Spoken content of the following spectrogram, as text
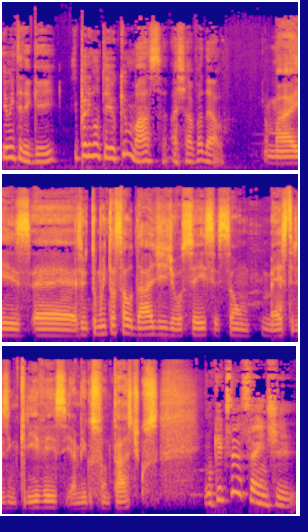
Eu entreguei e perguntei o que o Massa achava dela. Mas é, sinto muita saudade de vocês, vocês são mestres incríveis e amigos fantásticos. O que, que você sente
